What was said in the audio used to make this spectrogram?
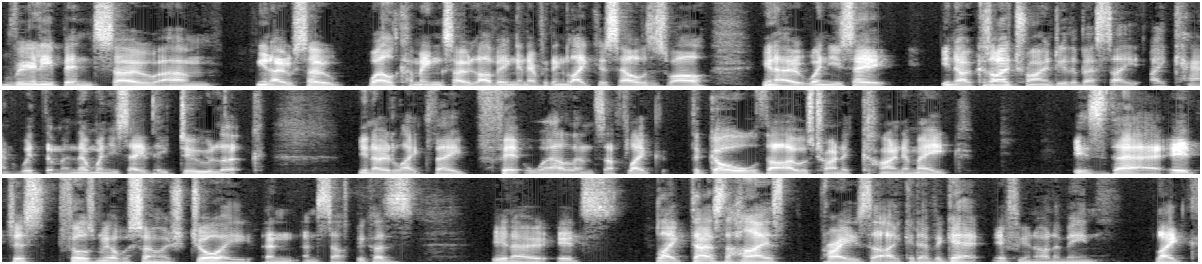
really been so um, you know, so welcoming, so loving and everything like yourselves as well. You know, when you say, you know, because I try and do the best I, I can with them. And then when you say they do look, you know, like they fit well and stuff, like the goal that I was trying to kind of make is there. It just fills me up with so much joy and, and stuff because, you know, it's like that's the highest praise that I could ever get, if you know what I mean. Like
